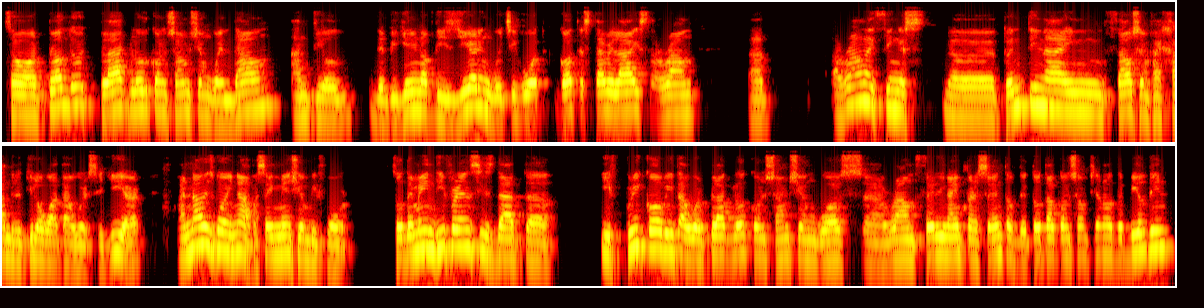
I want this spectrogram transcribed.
So our plug load, consumption went down until the beginning of this year, in which it got, stabilized around uh, around I think uh, 29,500 kilowatt hours a year, and now it's going up, as I mentioned before. So the main difference is that uh, if pre-COVID our plug load consumption was uh, around 39% of the total consumption of the building,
